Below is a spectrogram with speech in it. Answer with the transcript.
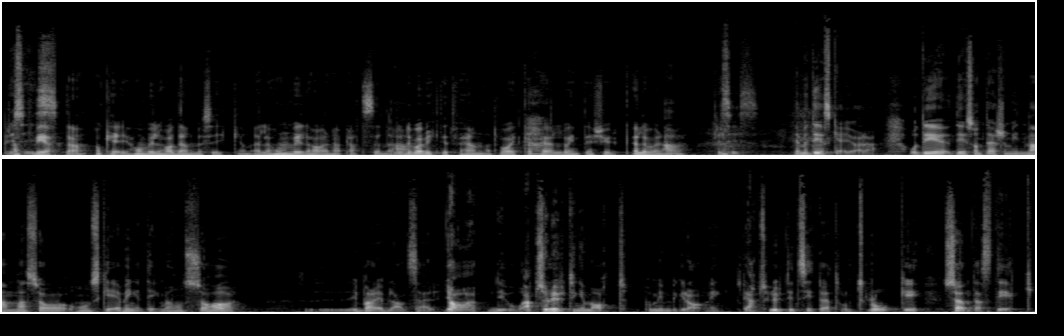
Precis. Att veta, okej, okay, hon vill ha den musiken, eller hon mm. vill ha den här platsen, eller ja. det var viktigt för henne att vara i kapell och inte i en kyrka, eller vad det nu ja, är. Precis. Nej, men det ska jag göra. Och det, det är sånt där som min mamma sa, hon skrev ingenting, men hon sa bara ibland så här, ja, absolut ingen mat på min begravning. Jag ska absolut inte sitta och äta någon tråkig söndagsstek.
